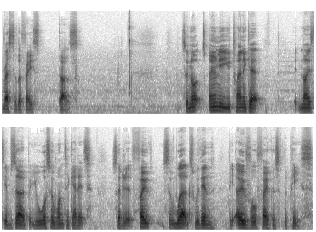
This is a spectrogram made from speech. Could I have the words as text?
rest of the face does. So not only are you trying to get it nicely observed, but you also want to get it so that it so works within the overall focus of the piece.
